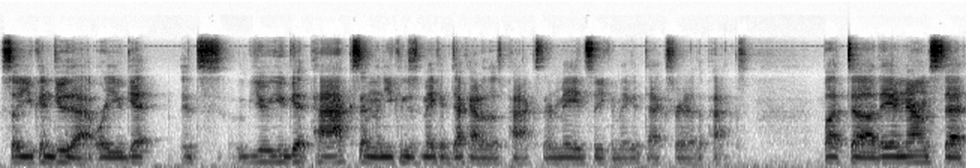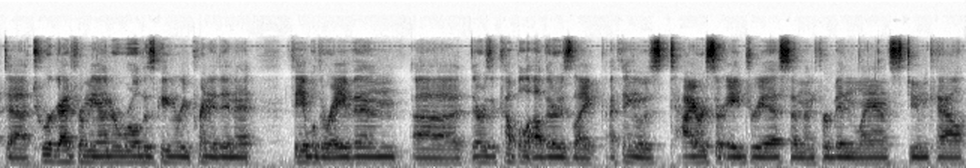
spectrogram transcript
so you can do that where you get it's you you get packs and then you can just make a deck out of those packs. They're made so you can make a deck straight out of the packs. But uh, they announced that uh, Tour Guide from the Underworld is getting reprinted in it. Fabled Raven. Uh, there was a couple others like I think it was Tiras or Adreus, and then Forbidden Lance, Doomcal.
